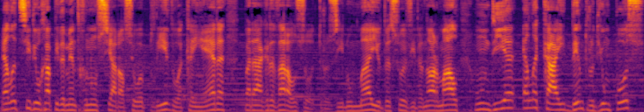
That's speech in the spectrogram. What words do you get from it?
Ela decidiu rapidamente renunciar ao seu apelido, a quem era, para agradar aos outros, e no meio da sua vida normal, um dia ela cai dentro de um poço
